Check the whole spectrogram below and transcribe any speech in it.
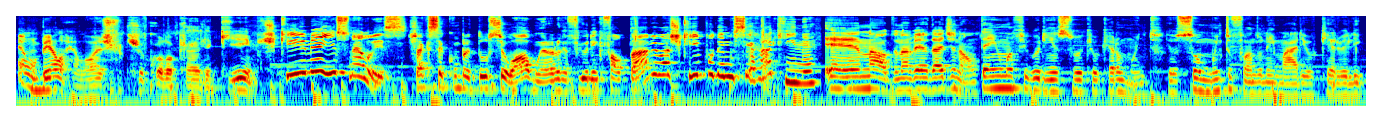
É um belo relógio. Deixa eu colocar ele aqui. Acho que é isso, né, Luiz? Já que você completou o seu álbum, era a única figurinha que faltava, eu acho que podemos encerrar aqui, né? É, Naldo, na verdade não. Tem uma figurinha sua que eu quero muito. Eu sou muito fã do Neymar e eu quero ele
